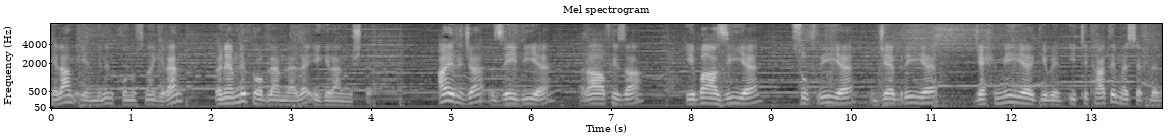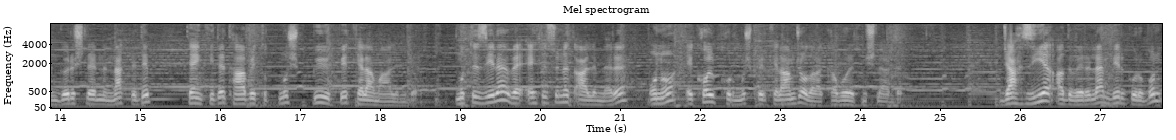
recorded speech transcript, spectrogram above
kelam ilminin konusuna giren önemli problemlerle ilgilenmiştir. Ayrıca Zeydiye, Rafiza, İbaziye, Sufriye, Cebriye, Cehmiye gibi itikati mezheplerin görüşlerini nakledip tenkide tabi tutmuş büyük bir kelam alimidir. Mutezile ve ehli sünnet alimleri onu ekol kurmuş bir kelamcı olarak kabul etmişlerdir. Cahziye adı verilen bir grubun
